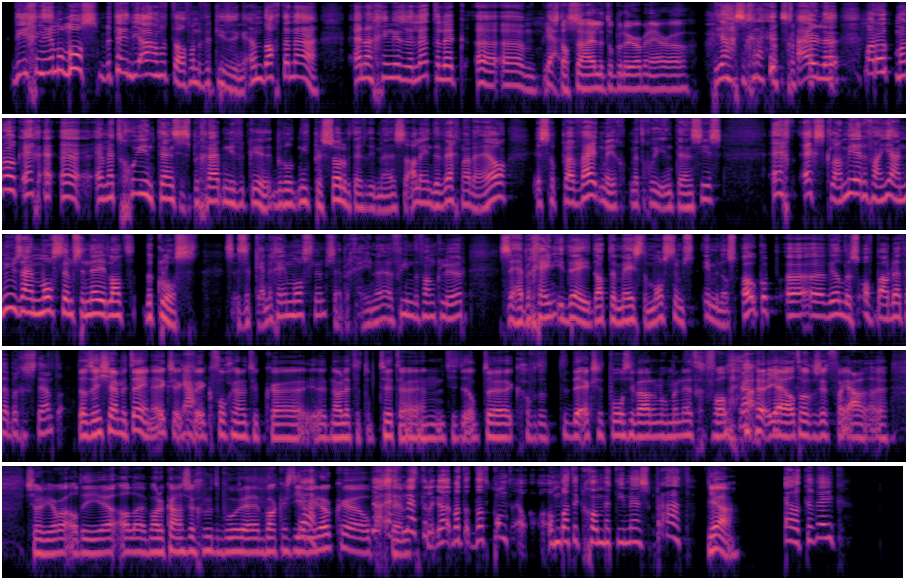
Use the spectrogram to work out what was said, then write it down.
die ging helemaal los. Meteen die avond al van de verkiezingen. En de dag daarna. En dan gingen ze letterlijk... eh, ehm, ja, Stapte huilend op een Urban Arrow. ja, schuilen. maar, ook, maar ook echt eh, eh, en met goede intenties. Begrijp me niet verkeerd. Ik bedoel het niet persoonlijk tegen die mensen. Alleen de weg naar de hel is geplaveid met goede intenties. Echt exclameren van... Ja, nu zijn moslims in Nederland de klos. Ze, ze kennen geen moslims. Ze hebben geen eh, vrienden van kleur. Ze hebben geen idee dat de meeste moslims inmiddels ook op eh, eh, Wilders of Baudet hebben gestemd. Dat wist jij meteen. Hè? Ik, ik, Ja. ik volg je natuurlijk eh nauwlettend op Twitter. En op de, ik geloof dat de exit polls die waren nog maar net gevallen. Ja. jij had al gezegd van ja, sorry hoor, al die alle Marokkaanse groenteboeren en bakkers die Ja. hebben hier ook op Ja, echt letterlijk. Ja, maar dat, dat komt omdat ik gewoon met die mensen praat. Ja, Elke week.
